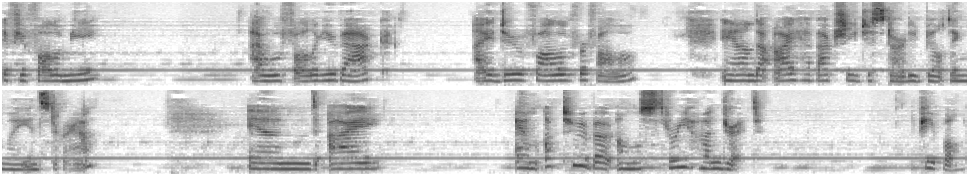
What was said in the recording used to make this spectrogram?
if you follow me, I will follow you back. I do follow for follow. And I have actually just started building my Instagram. And I am up to about almost 300 people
